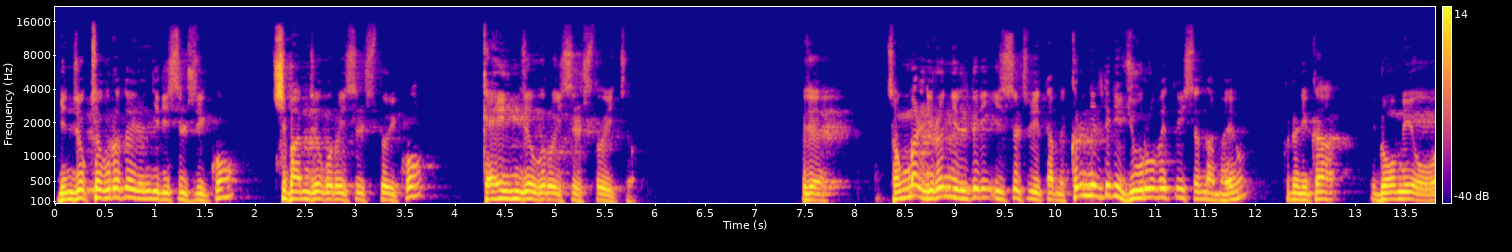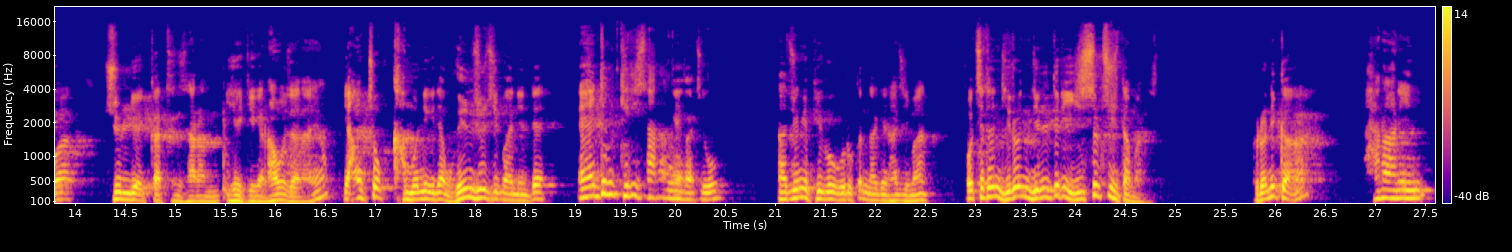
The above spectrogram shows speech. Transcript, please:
민족적으로도 이런 일이 있을 수 있고 집안적으로 있을 수도 있고 개인적으로 있을 수도 있죠. 이제 정말 이런 일들이 있을 수 있다면 그런 일들이 유럽에도 있었나 봐요. 그러니까 로미오와 줄리엣 같은 사람 얘기가 나오잖아요. 양쪽 가문이 그냥 왼수 집안인데 애들끼리 사랑해가지고 나중에 비극으로 끝나긴 하지만 어쨌든 이런 일들이 있을 수 있단 말이죠. 그러니까 하나님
